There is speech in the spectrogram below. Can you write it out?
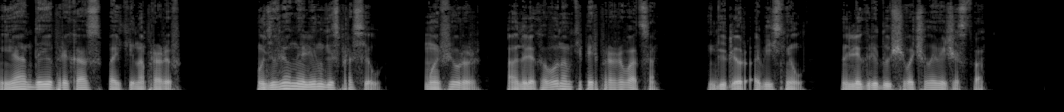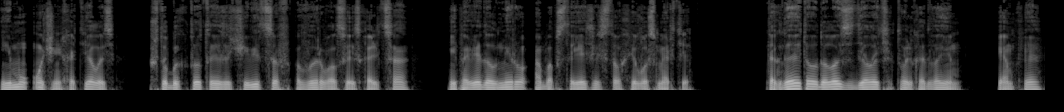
«Я отдаю приказ пойти на прорыв». Удивленный Линге спросил, «Мой фюрер, а для кого нам теперь прорываться?» Гитлер объяснил, для грядущего человечества. Ему очень хотелось, чтобы кто-то из очевидцев вырвался из кольца и поведал миру об обстоятельствах его смерти. Тогда это удалось сделать только двоим – Кемке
